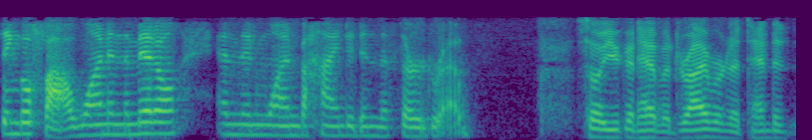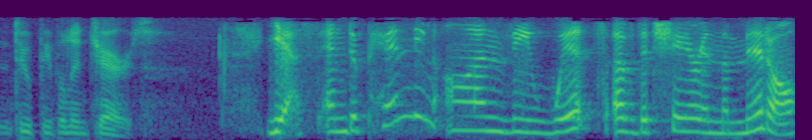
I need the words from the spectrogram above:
single file, one in the middle and then one behind it in the third row. So you can have a driver, an attendant, and two people in chairs. Yes, and depending on the width of the chair in the middle,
